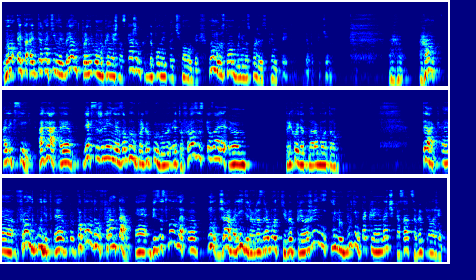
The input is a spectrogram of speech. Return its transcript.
но это альтернативный вариант, про него мы, конечно, скажем, как дополнительная технология, но мы в основном будем использовать Spring Data для подключения. Ага, Алексей. Ага, э, я, к сожалению, забыл, про какую вы эту фразу сказали. Э, приходят на работу. Так, э, фронт будет. Э, по поводу фронта. Э, безусловно, э, ну, Java лидер в разработке веб-приложений, и мы будем так или иначе касаться веб-приложений.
